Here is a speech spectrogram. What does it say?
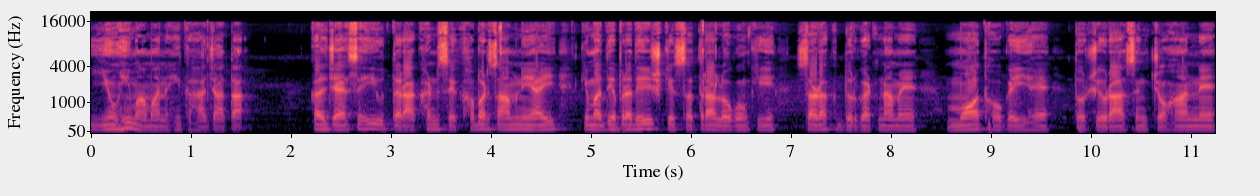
यूँ ही मामा नहीं कहा जाता। कल जैसे ही उत्तराखंड से खबर सामने आई कि मध्य प्रदेश के सत्रह लोगों की सड़क दुर्घटना में मौत हो गई है तो शिवराज सिंह चौहान ने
